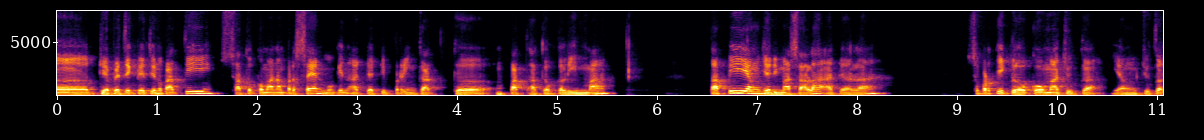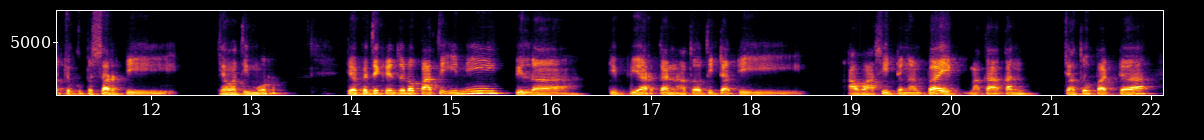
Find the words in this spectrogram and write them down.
eh, diabetik retinopati 1,6 persen mungkin ada di peringkat keempat atau kelima. Tapi yang jadi masalah adalah seperti glaukoma juga yang juga cukup besar di Jawa Timur. Diabetik retinopati ini bila dibiarkan atau tidak diawasi dengan baik, maka akan jatuh pada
